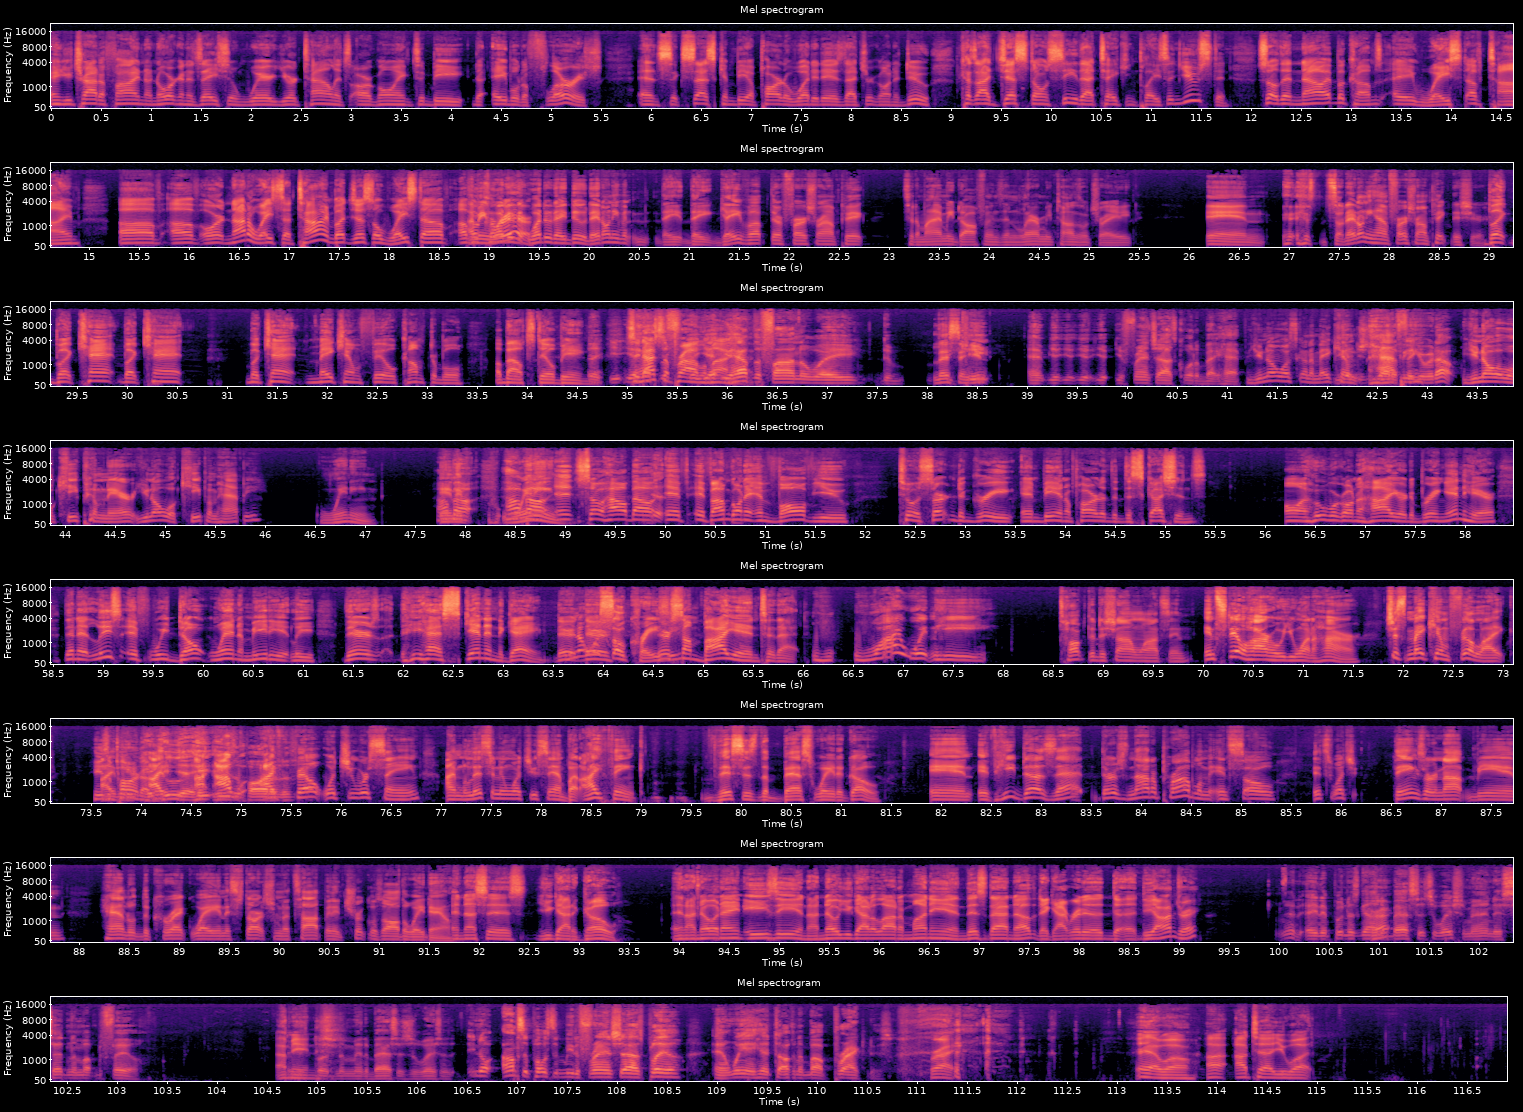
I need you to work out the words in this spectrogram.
and you try to find an organization where your talents are going to be able to flourish and success can be a part of what it is that you're going to do because I just don't see that taking place in Houston. So then now it becomes a waste of time of of or not a waste of time but just a waste of of I a mean, what do, they, what do they do? They don't even. They they gave up their first round pick to the Miami Dolphins and Laremy Tunsil trade, and so they don't even have a first round pick this year. but but can't but can't but can't make him feel comfortable about still being there. Uh, you- you See, that's to- the problem. You, you have. have to find a way to Listen, you and your, your, your, your franchise quarterback happy. you know what's going to make him you just happy. figure it out. You know what will keep him there. You know what will keep him happy. winning. How And if about how winning- about it, so? How about if if I'm going to involve you to a certain degree and being a part of the discussions on who we're going to hire to bring in here, then at least if we don't win immediately, there's he has skin in the game. There, You know what's there's- so crazy? There's some buy-in to that. Why wouldn't he talk to Deshaun Watson and still hire who you want to hire? Just make him feel like He's a I- part of I, it. He- yeah, he- I- he's a I- part I felt what you were saying. I'm listening to what you're saying, but I think this is the best way to go. And if he does that, there's not a problem. And so it's what you, things are not being handled the correct way, and it starts from the top and it trickles all the way down. and that says you got to go. And I know it ain't easy, and I know you got a lot of money, and this, that, and the other. They got rid of De- DeAndre. Yeah, hey, they're putting this guy in a bad situation, man. They're setting him up to fail. I They're mean, putting them in a bad situation. You know, I'm supposed to be the franchise player, and we ain't here talking about practice. right? yeah. Well, I, I'll tell you what.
